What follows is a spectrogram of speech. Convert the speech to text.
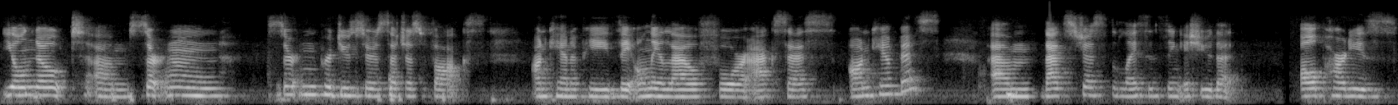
you'll note um, certain certain producers such as Fox on Kanopy, they only allow for access on campus. Um, that's just the licensing issue that all parties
